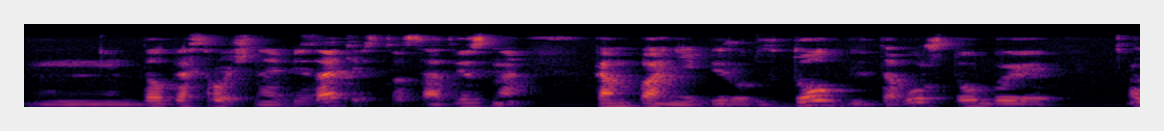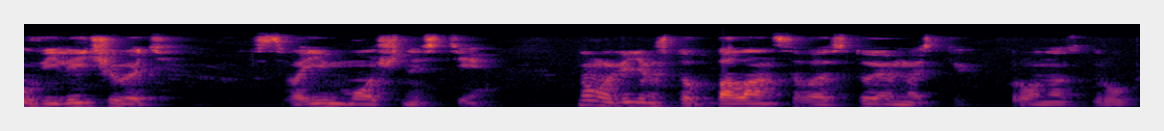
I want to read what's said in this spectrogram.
долгосрочные обязательства. Соответственно, компании берут в долг для того, чтобы увеличивать свои мощности. Ну, мы видим, что балансовая стоимость Group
